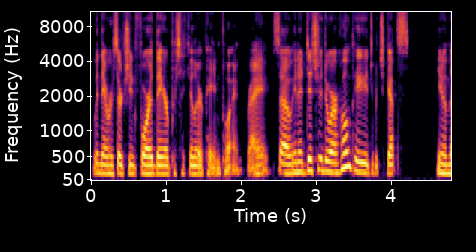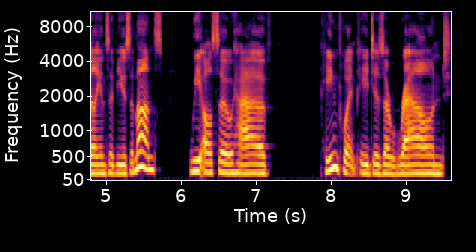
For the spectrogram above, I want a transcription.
when they were searching for their particular pain point, right? So in addition to our homepage, which gets, you know, millions of views a month, we also have pain point pages around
